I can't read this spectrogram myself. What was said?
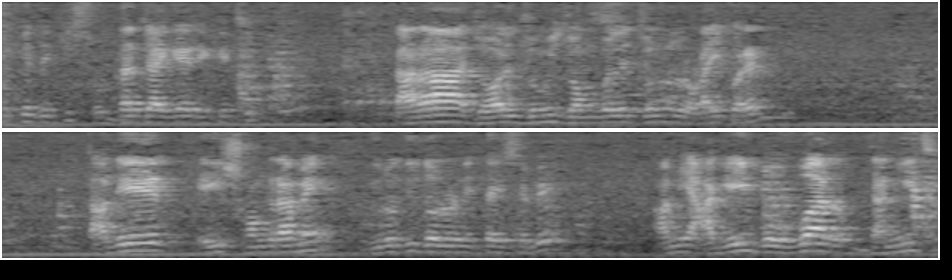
চোখে দেখি, শ্রদ্ধার জায়গায় রেখেছি। তারা জল, জমি, জঙ্গলের জন্য লড়াই করেন। তাদের এই সংগ্রামে বিরোধী দলনেতা হিসেবে আমি আগেই বহুবার জানিয়েছি,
